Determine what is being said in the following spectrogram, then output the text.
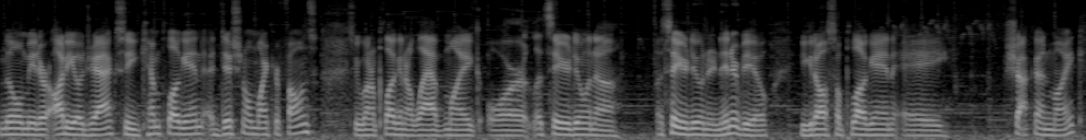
millimeter audio jack, so you can plug in additional microphones. So you wanna plug in a lav mic, or let's say you're doing a let's say you're doing an interview, you could also plug in a shotgun mic.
